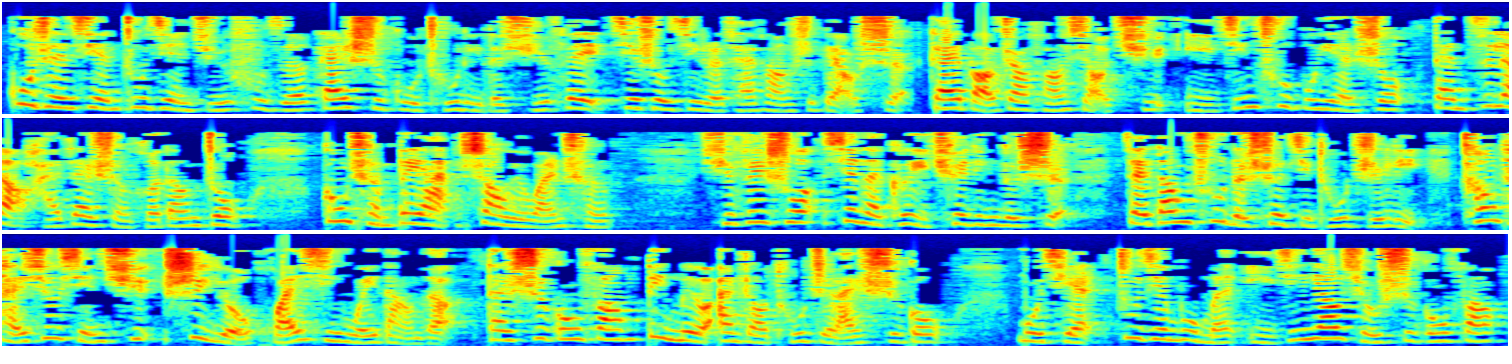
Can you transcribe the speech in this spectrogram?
固镇县住建局负责该事故处理的徐飞接受记者采访时表示，该保障房小区已经初步验收，但资料还在审核当中，工程备案尚未完成。徐飞说：“现在可以确定的是，在当初的设计图纸里，窗台休闲区是有环形围挡的，但施工方并没有按照图纸来施工。目前，住建部门已经要求施工方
